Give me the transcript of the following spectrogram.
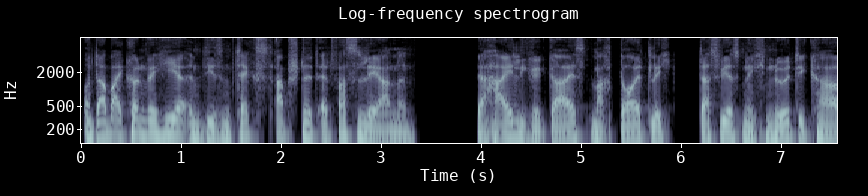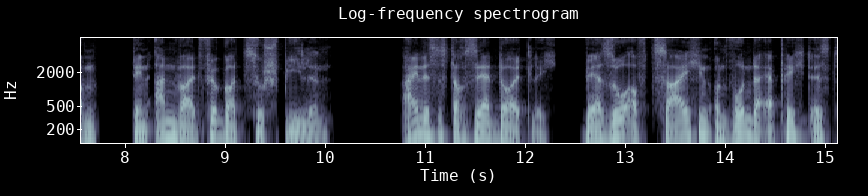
Und dabei können wir hier in diesem Textabschnitt etwas lernen. Der Heilige Geist macht deutlich, dass wir es nicht nötig haben, den Anwalt für Gott zu spielen. Eines ist doch sehr deutlich. Wer so auf Zeichen und Wunder erpicht ist,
